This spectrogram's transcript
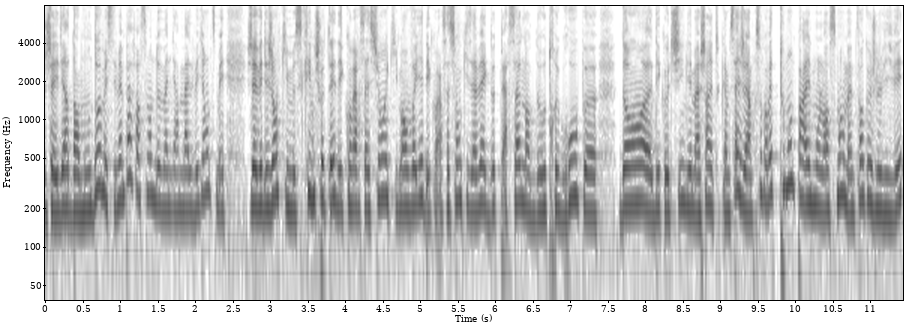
j'allais dire dans mon dos, mais c'est même pas forcément de manière malveillante, mais j'avais des gens qui me screenshotaient des conversations et qui m'envoyaient des conversations qu'ils avaient avec d'autres personnes dans d'autres groupes, euh, dans euh, des coachings, des machins, des trucs comme ça. J'ai l'impression qu'en fait tout le monde parlait de mon lancement en même temps que je le vivais,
